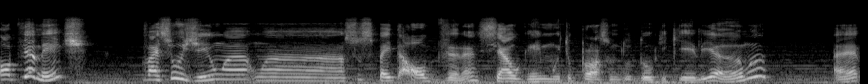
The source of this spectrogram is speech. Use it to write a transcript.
obviamente, vai surgir uma, uma suspeita óbvia, né? Se alguém muito próximo do Duque que ele ama, é,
